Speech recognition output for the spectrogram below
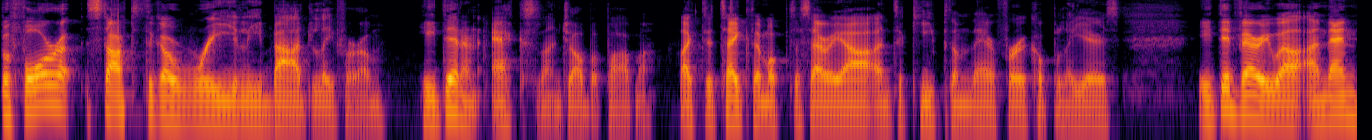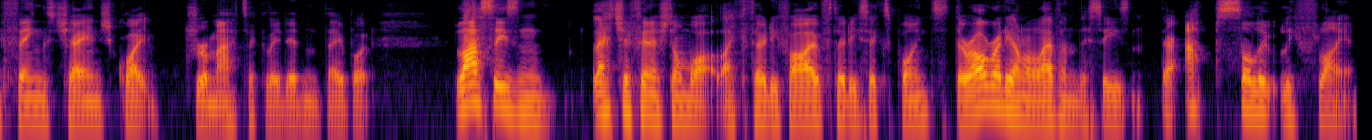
before it started to go really badly for him, he did an excellent job at Parma. Like to take them up to Serie A and to keep them there for a couple of years he did very well, and then things changed quite dramatically, didn't they? But last season, Lecce finished on what, like 35, 36 points? They're already on 11 this season. They're absolutely flying.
